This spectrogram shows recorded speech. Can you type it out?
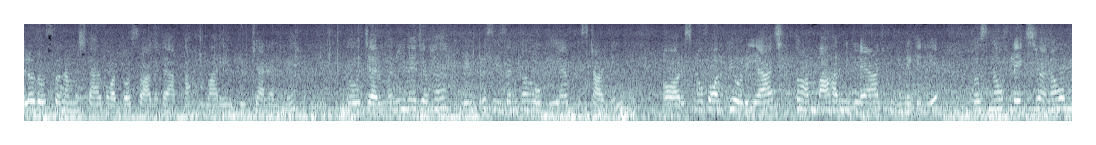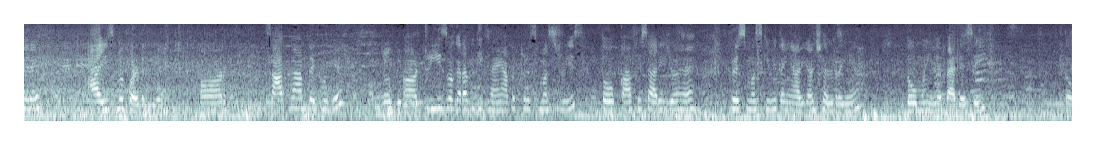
हेलो दोस्तों, नमस्कार, बहुत बहुत स्वागत है आपका हमारे यूट्यूब चैनल में। तो जर्मनी में जो है विंटर सीज़न का हो गया है स्टार्टिंग और स्नोफॉल भी हो रही है आज। तो हम बाहर निकले हैं आज घूमने के लिए। तो स्नो फ्लेक्स जो है ना, वो मेरे आइज़ में पड़ रही है। और साथ में आप देखोगे ट्रीज़ वगैरह भी दिख रहे हैं यहाँ पर क्रिसमस ट्रीज़ तो काफ़ी सारी जो है क्रिसमस की भी तैयारियाँ चल रही हैं, दो महीने पहले से ही। तो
